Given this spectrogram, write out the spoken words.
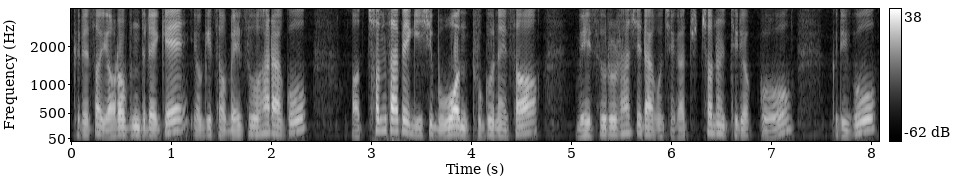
그래서 여러분들에게 여기서 매수하라고 어, 1425원 부근에서 매수를 하시라고 제가 추천을 드렸고 그리고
